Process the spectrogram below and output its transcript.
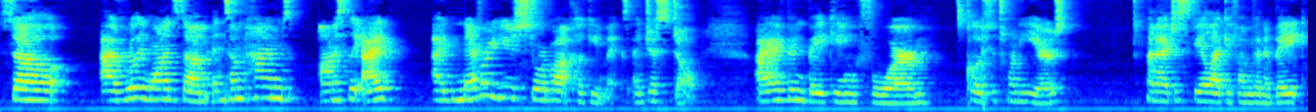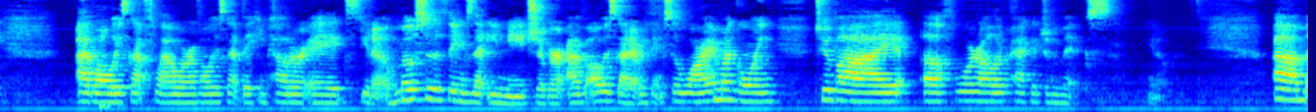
So I really wanted some and sometimes, honestly, I, I never use store-bought cookie mix. I just don't. I have been baking for close to 20 years and I just feel like if I'm gonna bake, I've always got flour, I've always got baking powder, eggs, you know, most of the things that you need, sugar, I've always got everything. So why am I going to buy a $4 package of mix? Um,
